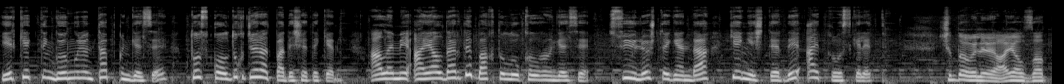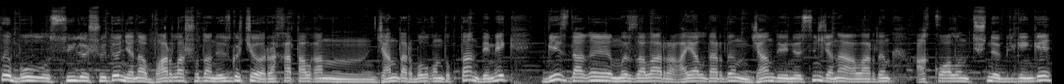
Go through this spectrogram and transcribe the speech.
Эркектин көңүлүн тапкың келсе тоскоолдук жаратпа дешет экен. Ал эми аялдарды бактылуу кылгың келсе сүйлөш деген да кеңештерди айткыбыз келет чындап эле аял заты бул сүйлөшүүдөн жана баарлашуудан өзгөчө ырахат алган жандар болгондуктан демек биз дагы мырзалар аялдардын жан дүйнөсүн жана алардын акыбалын түшүнө билгенге кээ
